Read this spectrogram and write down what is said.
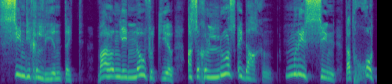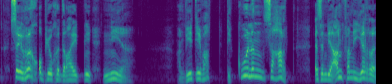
sien die geleentheid waarin jy nou verkeer as 'n geloofsuitdaging. Moenie sien dat God sy rug op jou gedraai het nie. Nee. Want weet jy wat? Die koning se hart is in die hand van die Here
